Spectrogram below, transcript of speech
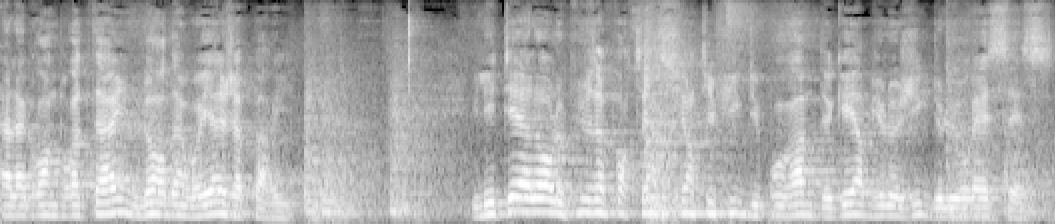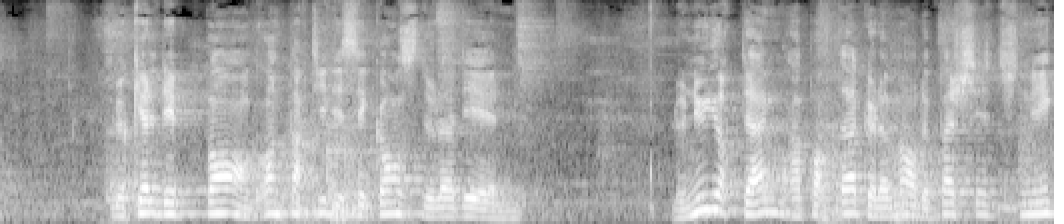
à la Grande-Bretagne lors d'un voyage à Paris. Il était alors le plus important scientifique du programme de guerre biologique de l'URSS, lequel dépend en grande partie des séquences de l'ADN. Le New York Times rapporta que la mort de Passenchnik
